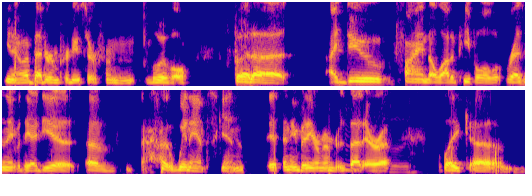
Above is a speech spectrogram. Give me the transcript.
you know a bedroom producer from Louisville, but uh, I do find a lot of people resonate with the idea of Winamp skins. If anybody remembers that era, Absolutely. like um,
